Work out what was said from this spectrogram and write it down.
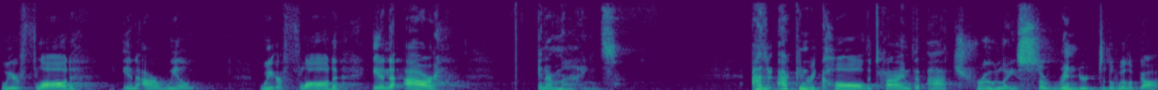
we are flawed in our will, we are flawed in our in our minds. I, I can recall the time that I truly surrendered to the will of God.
